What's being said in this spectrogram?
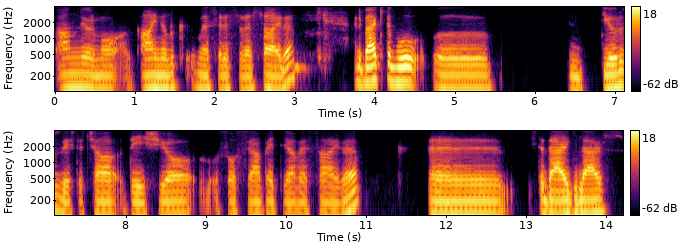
anlıyorum o aynalık meselesi vesaire. Hani belki de bu diyoruz ya işte çağ değişiyor, sosyal medya vesaire. Ee, işte dergiler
